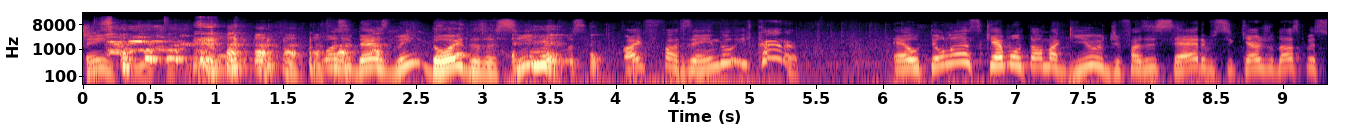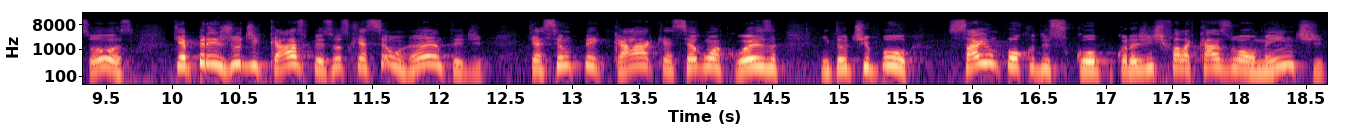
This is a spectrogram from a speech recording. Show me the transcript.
bem. Umas ideias bem doidas assim, você vai fazendo e, cara, é o teu lance. Quer montar uma guild, fazer service, quer ajudar as pessoas, quer prejudicar as pessoas, quer ser um hunted, quer ser um PK, quer ser alguma coisa. Então, tipo, sai um pouco do escopo. Quando a gente fala casualmente,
